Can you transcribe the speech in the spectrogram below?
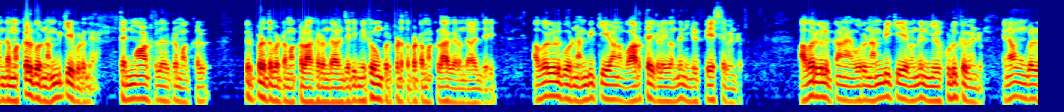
அந்த மக்களுக்கு ஒரு நம்பிக்கையை கொடுங்க. தென் மாவட்டத்தில் இருக்கிற மக்கள் பிற்படுத்தப்பட்ட மக்களாக இருந்தாலும் சரி மிகவும் பிற்படுத்தப்பட்ட மக்களாக இருந்தாலும் சரி அவர்களுக்கு ஒரு நம்பிக்கையான வார்த்தைகளை வந்து நீங்கள் பேச வேண்டும். அவர்களுக்கான ஒரு நம்பிக்கையை வந்து நீங்கள் கொடுக்க வேண்டும். ஏன்னா உங்கள்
